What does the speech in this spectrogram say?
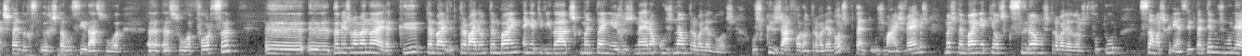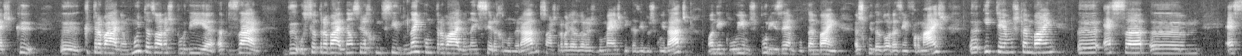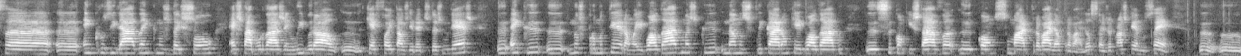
estando restabelecida a sua, a, a sua força. Uh, uh, da mesma maneira que também, trabalham também em atividades que mantêm e regeneram os não trabalhadores, os que já foram trabalhadores, portanto, os mais velhos, mas também aqueles que serão os trabalhadores de futuro, que são as crianças. E, portanto, temos mulheres que, uh, que trabalham muitas horas por dia, apesar de o seu trabalho não ser reconhecido nem como trabalho, nem ser remunerado, que são as trabalhadoras domésticas e dos cuidados, onde incluímos, por exemplo, também as cuidadoras informais eh, e temos também eh, essa, eh, essa encruzilhada em que nos deixou esta abordagem liberal que é feita aos direitos das mulheres, em que nos prometeram a igualdade, mas que não nos explicaram que a igualdade se conquistava com somar trabalho ao trabalho. Ou seja, o que nós temos é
